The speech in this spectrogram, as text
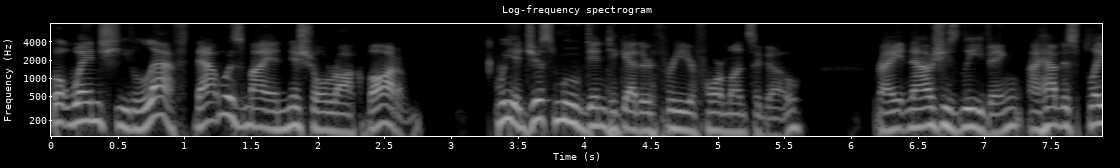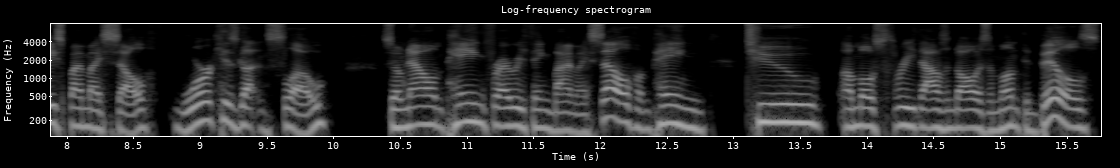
But when she left, that was my initial rock bottom. We had just moved in together 3 or 4 months ago. Right? Now she's leaving. I have this place by myself. Work has gotten slow. So now I'm paying for everything by myself. I'm paying two almost $3,000 a month in bills.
